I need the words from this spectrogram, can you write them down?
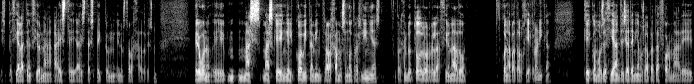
especial atención a, este, a este, aspecto en, los trabajadores. Pero bueno, eh, más, más que en el COVID también trabajamos en otras líneas, por ejemplo, todo lo relacionado con la patología crónica que como os decía antes ya teníamos la plataforma de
